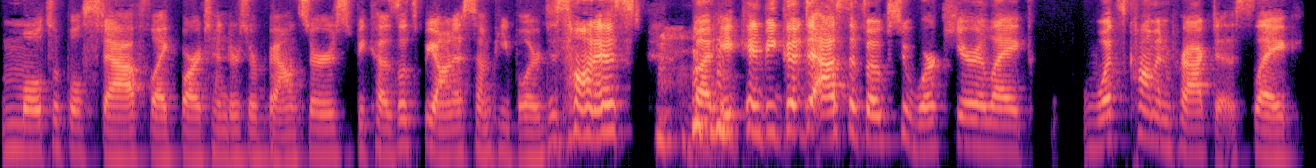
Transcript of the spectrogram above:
multiple staff like bartenders or bouncers because let's be honest some people are dishonest but it can be good to ask the folks who work here like what's common practice? Like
